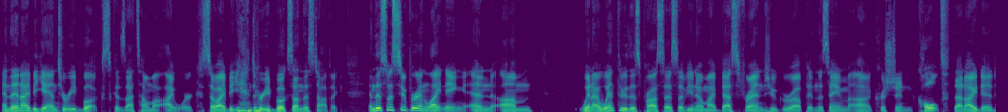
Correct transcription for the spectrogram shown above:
And then I began to read books because that's how I work. So I began to read books on this topic. And this was super enlightening. And um, when I went through this process of, you know, my best friend who grew up in the same uh, Christian cult that I did,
